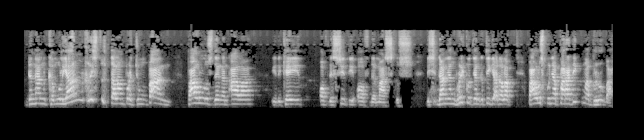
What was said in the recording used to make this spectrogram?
dengan kemuliaan Kristus dalam perjumpaan Paulus dengan Allah in the gate of the city of Damascus. Dan yang berikut yang ketiga adalah Paulus punya paradigma berubah.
